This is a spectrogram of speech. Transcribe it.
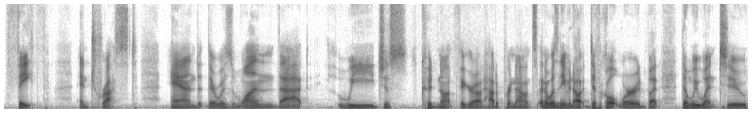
faith and trust. And there was one that we just could not figure out how to pronounce, and it wasn't even a difficult word. But then we went to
